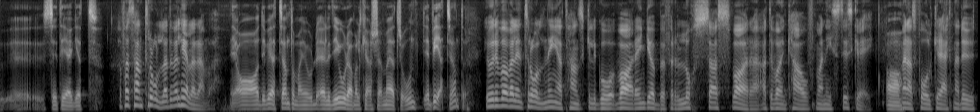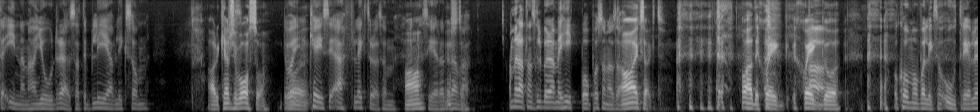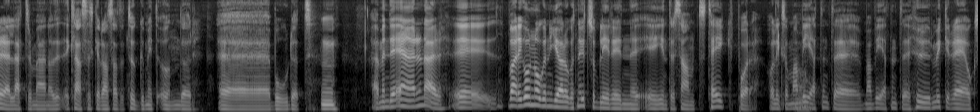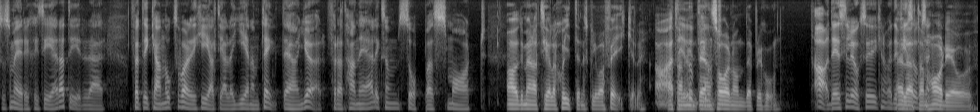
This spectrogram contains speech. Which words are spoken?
sitt eget. Fast han trollade väl hela den va? Ja, det vet jag inte om han gjorde, eller det gjorde han väl kanske, men jag tror inte, det vet jag inte. Jo, det var väl en trollning att han skulle gå, vara en gubbe för att låtsas vara, att det var en kaufmanistisk grej. Ja. Medan folk räknade ut det innan han gjorde det, så att det blev liksom... Ja, det kanske var så. Det var Casey Affleck tror jag som Ja, regisserade den va? det. Ja, Men att han skulle börja med hiphop och sådana saker. Ja, exakt. och hade skägg, skägg Ja. och... Och kom och var liksom otrevlig där Letterman och det klassiska där han satte tuggummit under eh, bordet. Mm. Ja, men det är den där, eh, varje gång någon gör något nytt så blir det en eh, intressant take på det. Och liksom man, vet inte, man vet inte hur mycket det är också som är regisserat i det där. För att det kan också vara helt jävla genomtänkt det han gör. För att han är liksom så pass smart. Ja, du menar att hela skiten skulle vara fake eller? Ja, att han inte uppgjort. ens har någon depression? Ja, det skulle också kunna vara. Det eller finns att han har det och...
